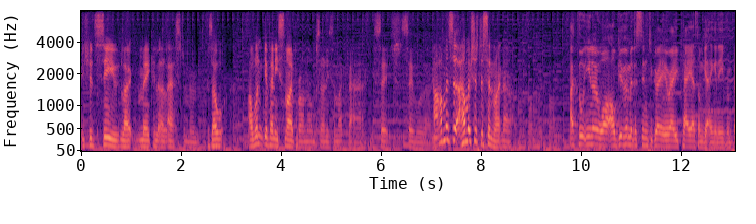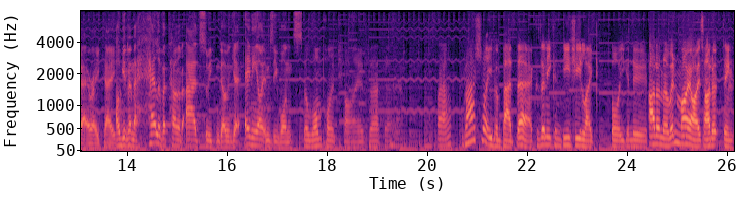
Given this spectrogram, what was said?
You should see, like, make a little estimate. Because I, wouldn't give any sniper on obs or anything like that. You say, save all that. How much, how much is this in right now? I thought, you know what, I'll give him a disintegrator AK as I'm getting an even better AK. I'll give him a hell of a ton of ads so he can go and get any items he wants. The 1.5, that there. Wow. That's not even bad there, because then he can DG, like, or you can do... I don't know, in my eyes, I don't think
